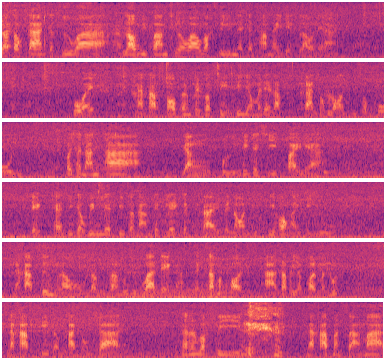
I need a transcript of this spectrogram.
ที่เราต้องการก็คือว่าเรามีความเชื่อว่าวัคซีนเนี่ยจะทำให้เด็กเราเนี่ยป่วยนะครับ เพราะมันเป็นวัคซีนที่ยังไม่ได้รับการทดลองที่สมบูรณ์ เพราะฉะนั้นถ้ายังฝืนที่จะฉีดไปเนี่ยเด็กแทนที่จะวิ่งเล่นที่สนามเด็กเล่นก็กลายไปนอนอยู่ที่ห้อง ICU นะครับ ซึ่งเราเรามีความรู้สึกว่าเด็กอะเป็นทรัพยากรอ่าทรัพยากรมนุษย์นะครับ ที่สำคัญของชาติเพราะฉะนั้นวัคซีนนะครับมันสามารถ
